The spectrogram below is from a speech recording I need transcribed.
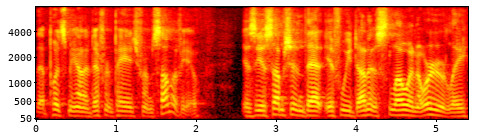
that puts me on a different page from some of you is the assumption that if we'd done it slow and orderly,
